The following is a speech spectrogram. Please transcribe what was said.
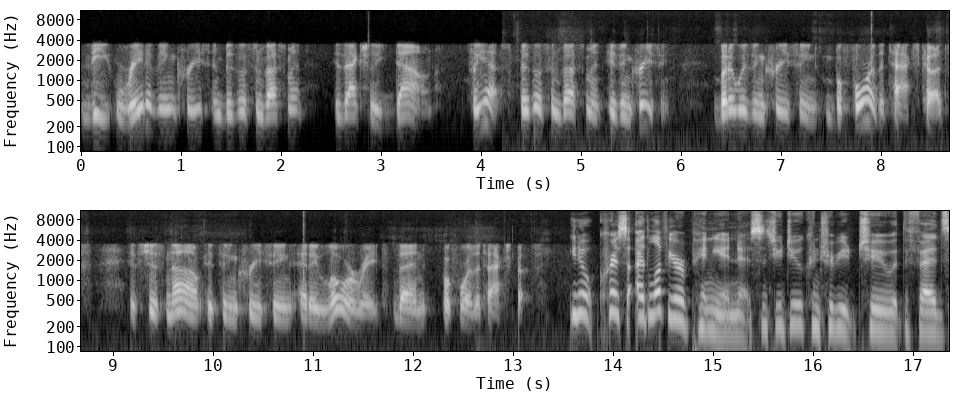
the rate of increase in business investment is actually down. So, yes, business investment is increasing, but it was increasing before the tax cuts. It's just now it's increasing at a lower rate than before the tax cuts. You know, Chris, I'd love your opinion since you do contribute to the Fed's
